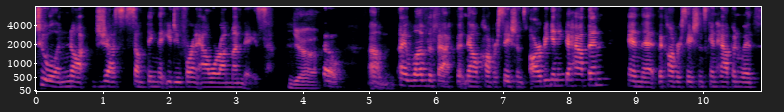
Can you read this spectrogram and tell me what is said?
tool and not just something that you do for an hour on Mondays. Yeah. So um, I love the fact that now conversations are beginning to happen and that the conversations can happen with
